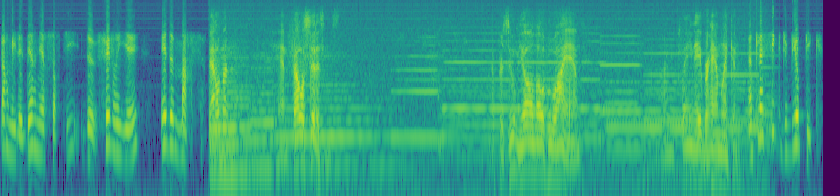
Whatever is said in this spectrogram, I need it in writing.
parmi les dernières sorties de février et de mars. Gentlemen and fellow citizens, I presume you all know who I am. I'm plain Abraham Lincoln. Un classique du biopic,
